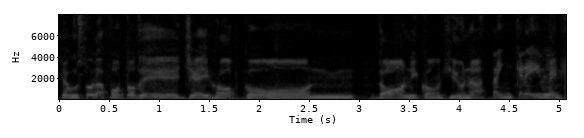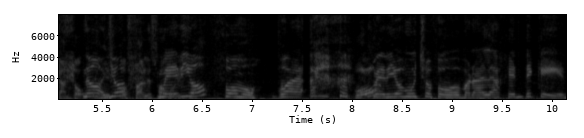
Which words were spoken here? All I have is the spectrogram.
¿te gustó la foto de J-Hope con Don y con Hyuna? Está increíble. Me encantó. No, es mis yo me favoritas. Dio FOMO. para- me dio mucho FOMO para la gente que,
